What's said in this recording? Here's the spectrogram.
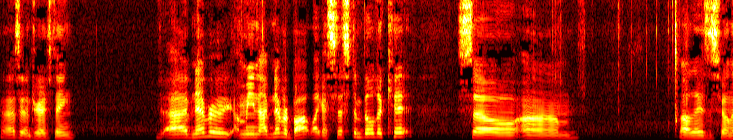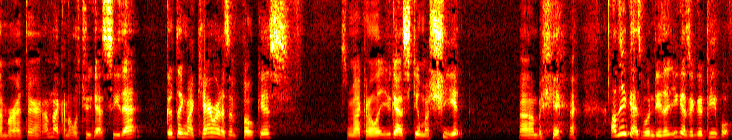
That's interesting. I've never, I mean, I've never bought like a system builder kit. So, um, oh, there's the serial number right there. I'm not going to let you guys see that. Good thing my camera doesn't focus, so I'm not gonna let you guys steal my shit. Um, but yeah, although you guys wouldn't do that, you guys are good people.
